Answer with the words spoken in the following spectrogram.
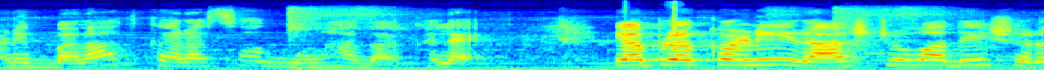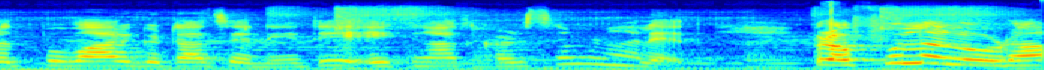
आणि बलात्काराचा गुन्हा दाखल आहे. या प्रकरणी राष्ट्रवादी शरद पवार गटाचे नेते एकनाथ खडसे म्हणाले प्रफुल्ल लोढा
